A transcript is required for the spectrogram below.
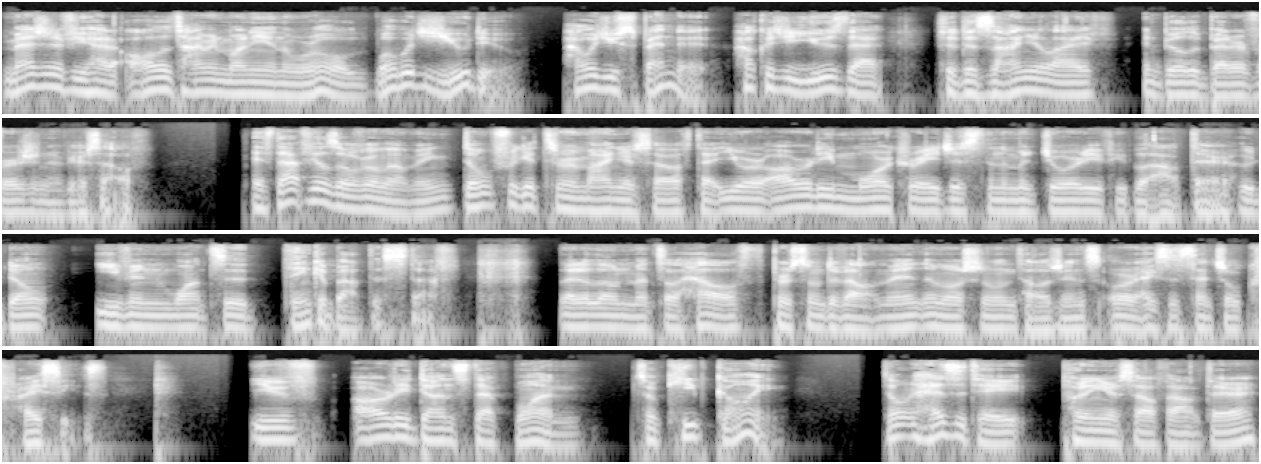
Imagine if you had all the time and money in the world. What would you do? How would you spend it? How could you use that to design your life and build a better version of yourself? If that feels overwhelming, don't forget to remind yourself that you are already more courageous than the majority of people out there who don't even want to think about this stuff, let alone mental health, personal development, emotional intelligence, or existential crises. You've already done step one, so keep going. Don't hesitate putting yourself out there.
